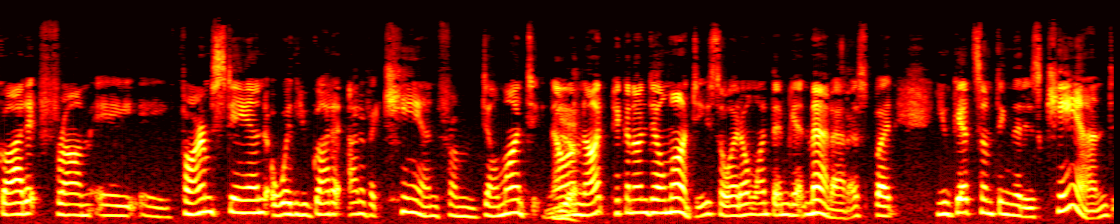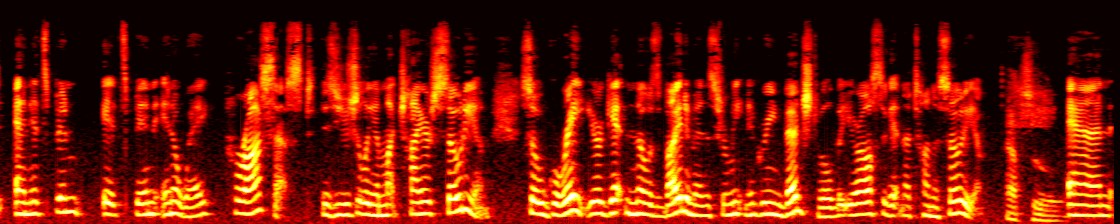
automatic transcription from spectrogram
got it from a, a farm stand or whether you got it out of a can from Del Monte. Now, Yeah. I'm not picking on Del Monte, so I don't want them getting mad at us, but you get something that is canned and it's been, it's been in a way processed. There's usually a much higher sodium. So great, you're getting those vitamins from eating a green vegetable, but you're also getting a ton of sodium. Absolutely. And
